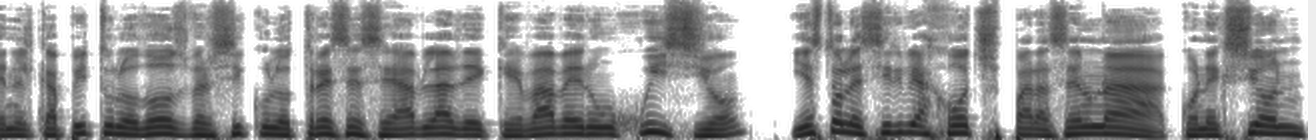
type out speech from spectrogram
en el capítulo 2, versículo 13 se habla de que va a haber un juicio, y esto le sirve a Hodge para hacer una conexión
